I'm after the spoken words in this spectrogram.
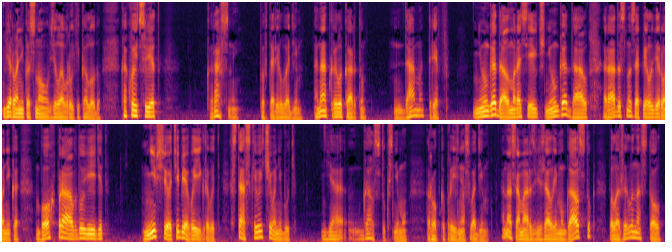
Вероника снова взяла в руки колоду. «Какой цвет?» «Красный», — повторил Вадим. Она открыла карту. «Дама треф». «Не угадал, Моросевич, не угадал», — радостно запела Вероника. «Бог правду видит». «Не все тебе выигрывать. Стаскивай чего-нибудь». «Я галстук сниму», — робко произнес Вадим. Она сама развязала ему галстук, положила на стол.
